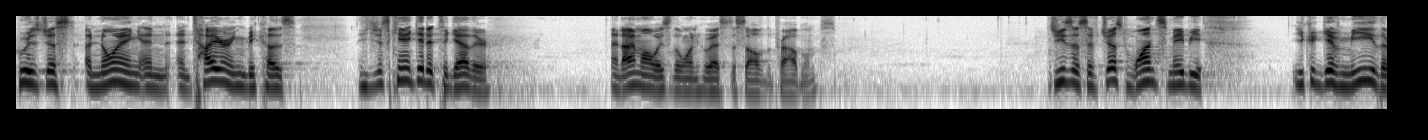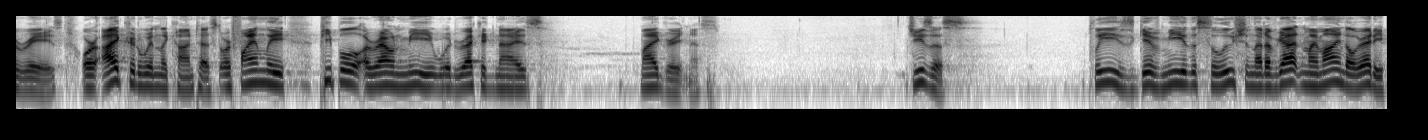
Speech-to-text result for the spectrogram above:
who is just annoying and, and tiring because he just can't get it together, and I'm always the one who has to solve the problems. Jesus, if just once maybe you could give me the raise, or I could win the contest, or finally people around me would recognize my greatness. Jesus, please give me the solution that I've got in my mind already.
